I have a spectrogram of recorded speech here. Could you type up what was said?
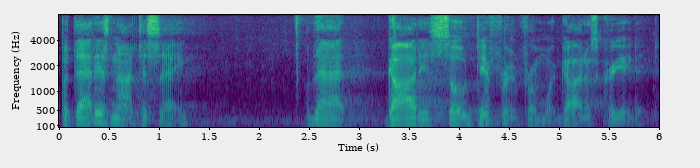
But that is not to say that God is so different from what God has created.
